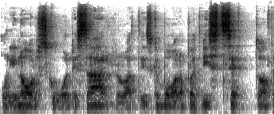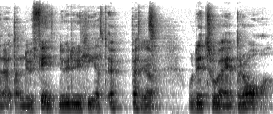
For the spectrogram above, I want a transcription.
originalskådisar och att det ska vara på ett visst sätt och allt det där. Utan nu, finns, nu är det ju helt öppet. Ja. Och det tror jag är bra.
